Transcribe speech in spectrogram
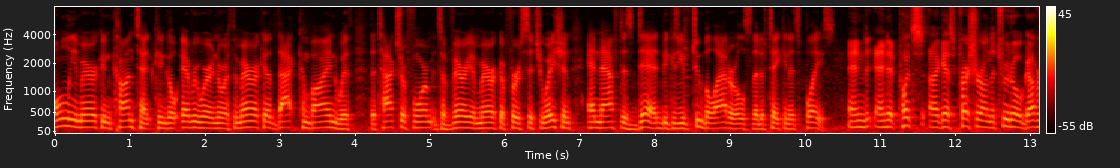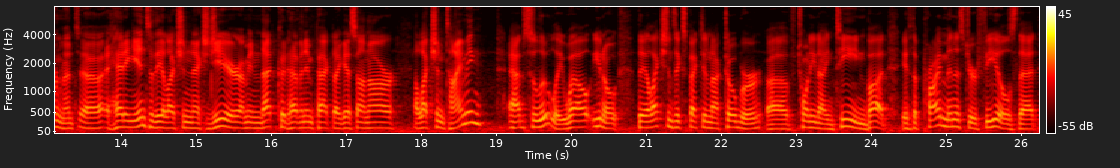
only American content can go everywhere in North America. That combined with the tax reform, it's a very America first situation. And NAFTA's dead because you have two bilaterals that have taken its place. And, and it puts, I guess, pressure on the Trudeau government uh, heading into the election next year. I mean, that could have an impact, I guess, on our election timing. Absolutely. Well, you know, the election's expected in October of 2019, but if the Prime Minister feels that,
